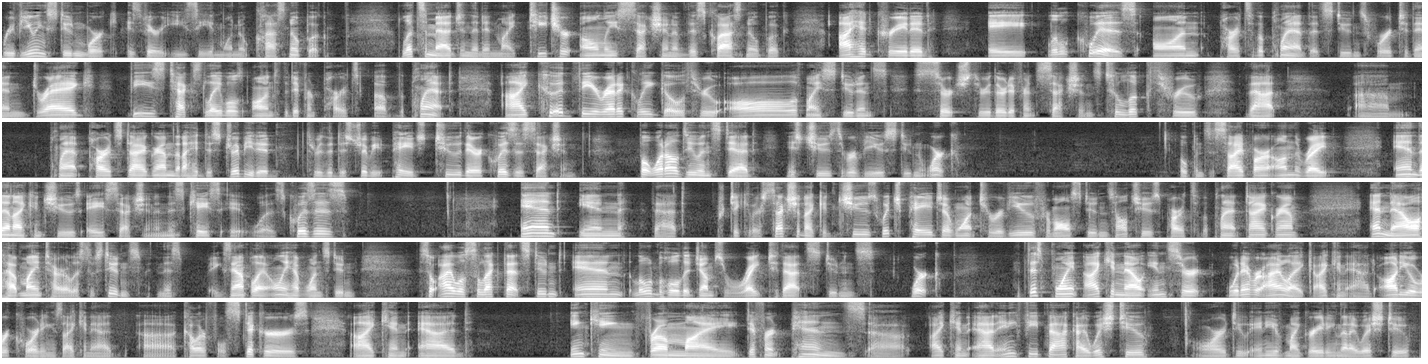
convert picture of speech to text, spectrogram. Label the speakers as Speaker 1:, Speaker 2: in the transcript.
Speaker 1: Reviewing student work is very easy in OneNote class notebook. Let's imagine that in my teacher only section of this class notebook I had created a little quiz on parts of a plant that students were to then drag these text labels onto the different parts of the plant. I could theoretically go through all of my students, search through their different sections to look through that um, plant parts diagram that I had distributed through the distribute page to their quizzes section. But what I'll do instead is choose the review student work. Opens a sidebar on the right and then I can choose a section. In this case it was quizzes and in that particular section I can choose which page I want to review from all students. I'll choose parts of a plant diagram and now I'll have my entire list of students. In this example, I only have one student. So I will select that student and lo and behold, it jumps right to that student's work. At this point, I can now insert whatever I like. I can add audio recordings, I can add uh, colorful stickers, I can add inking from my different pens. Uh, I can add any feedback I wish to or do any of my grading that I wish to.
